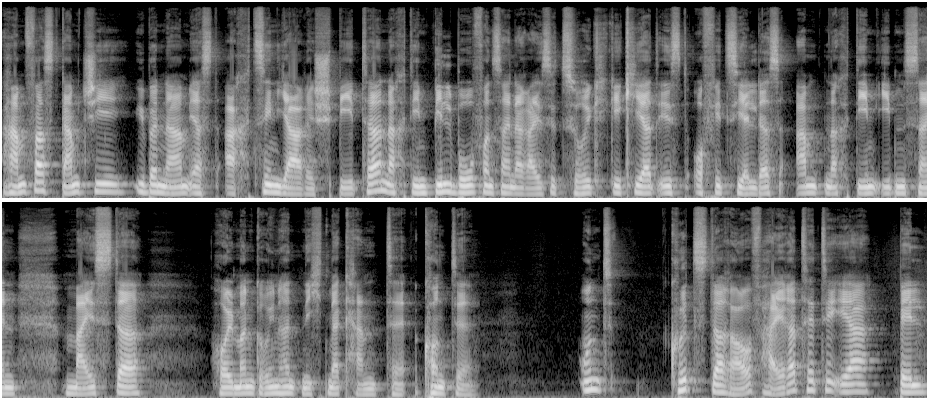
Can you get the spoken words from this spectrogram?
Hamfast Gamgee übernahm erst 18 Jahre später, nachdem Bilbo von seiner Reise zurückgekehrt ist, offiziell das Amt, nachdem eben sein Meister Hollmann Grünhand nicht mehr kannte, konnte. Und kurz darauf heiratete er Bell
